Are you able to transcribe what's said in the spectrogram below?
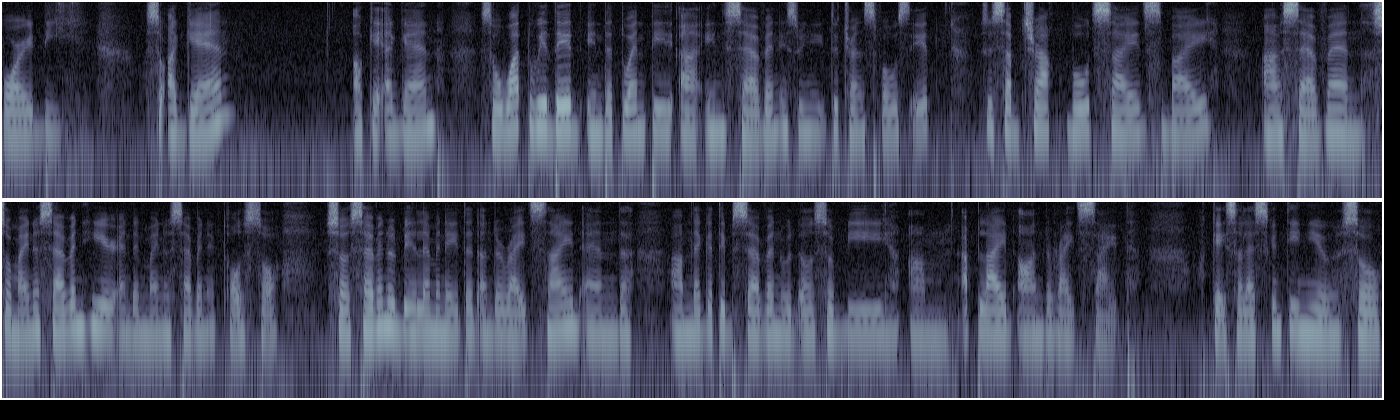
4d so again okay again. So what we did in the 20 uh, in 7 is we need to transpose it to subtract both sides by uh, 7 so minus 7 here and then minus 7 it also. So 7 would be eliminated on the right side and um, negative 7 would also be um, applied on the right side. Okay so let's continue. So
